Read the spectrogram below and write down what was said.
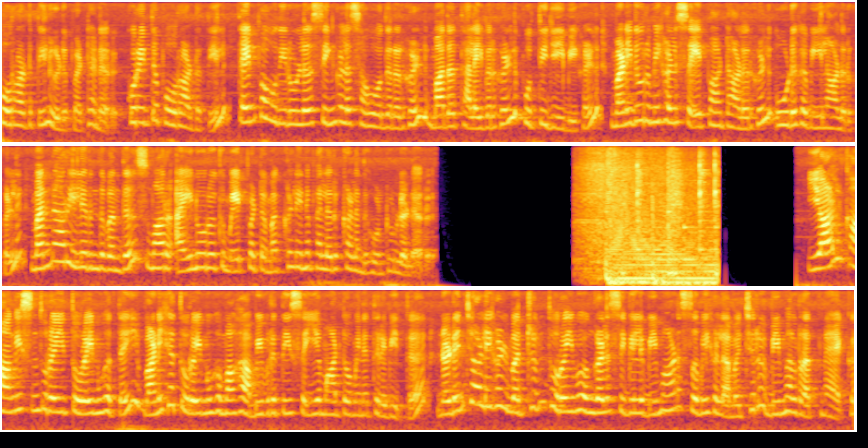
போராட்டத்தில் ஈடுபட்டனர். குறித்த போராட்டத்தில் தென்பகுதியில் உள்ள சிங்கள சகோதரர்கள் மத தலைவர்கள் புத்திஜீவிகள் மனித உரிமைகள் செயற்பாட்டாளர்கள் ஊடகவியலாளர்கள் மன்னாரிலிருந்து வந்த சுமார் ஐநூறுக்கும் மேற்பட்ட மக்கள் என பலர் கலந்து கொண்டுள்ளனர். யாழ் காங்கேசன்துறை துறைமுகத்தை வணிக துறைமுகமாக அபிவிருத்தி செய்ய மாட்டோம் என தெரிவித்து நெடுஞ்சாலைகள் மற்றும் துறைமுகங்கள் சிவில் விமான சேவைகள் அமைச்சர் விமல் ரத்நாயக்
